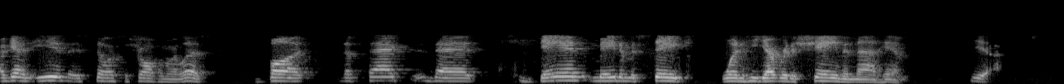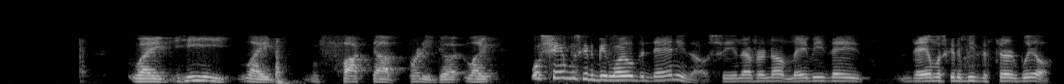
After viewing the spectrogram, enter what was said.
again, Ian is still has to show up on my list, but the fact that Dan made a mistake when he got rid of Shane and not him. Yeah. Like he like fucked up pretty good. Like Well, Shane was going to be loyal to Danny though, so you never know. Maybe they Dan was going to be the third wheel.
